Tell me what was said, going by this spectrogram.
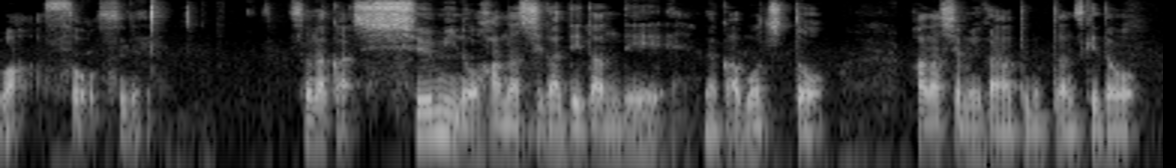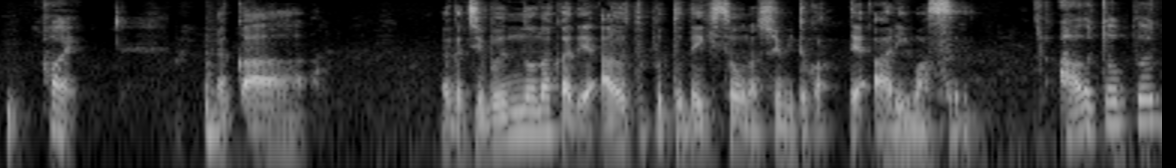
まあ、そうですね。そう、なんか趣味の話が出たんで、なんかもうちょっと話してもいいかなと思ったんですけど、はい。なんか、なんか自分の中でアウトプットできそうな趣味とかってあります？アウトプッ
